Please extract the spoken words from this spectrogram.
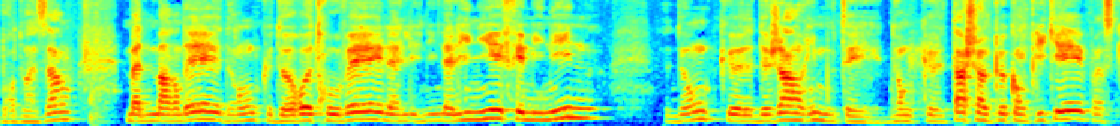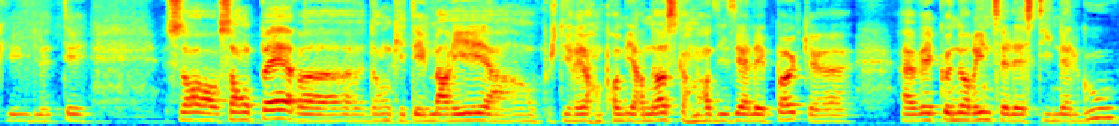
Bourdoisan m'a demandé donc de retrouver la, lignée féminine donc euh, de Jean-Henri Moutet. Donc, tâche un peu compliquée parce qu'il était son, père donc était marié, en, je dirais en première noce, comme on disait à l'époque, avec Honorine Célestine Elgou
